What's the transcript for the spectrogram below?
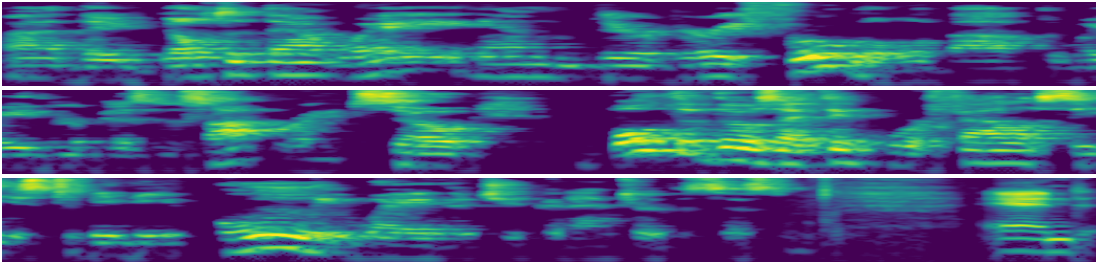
uh, they've built it that way, and they're very frugal about the way their business operates. So, both of those, I think, were fallacies to be the only way that you could enter the system. And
